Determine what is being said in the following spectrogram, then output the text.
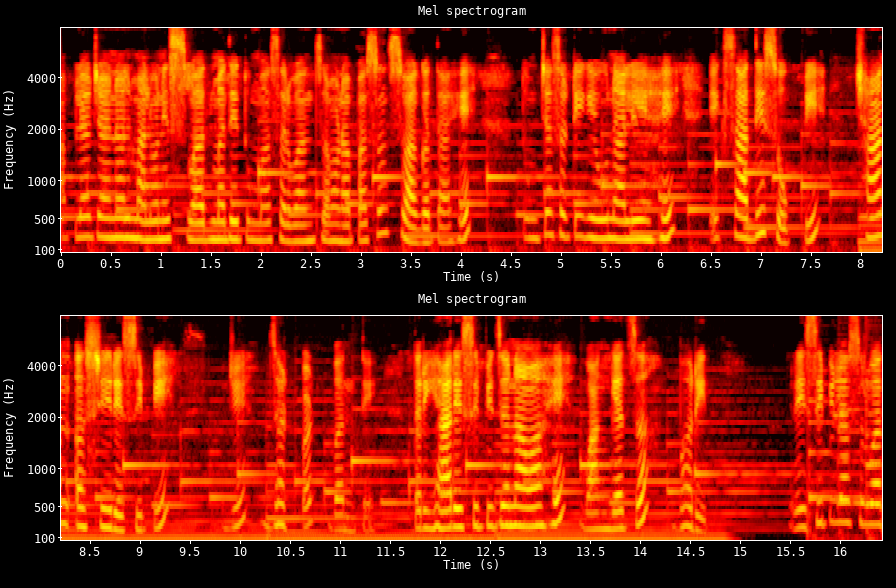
आपल्या चॅनल मालवणी स्वादमध्ये तुम्हा सर्वांचं मनापासून स्वागत आहे. तुमच्यासाठी घेऊन आली आहे एक साधी सोपी छान अशी रेसिपी जी झटपट बनते. तर ह्या रेसिपीचं नाव आहे वांग्याचं भरीत. रेसिपीला सुरुवात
